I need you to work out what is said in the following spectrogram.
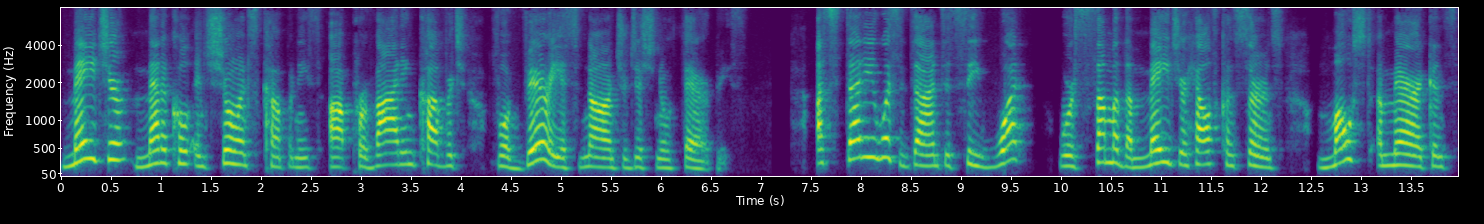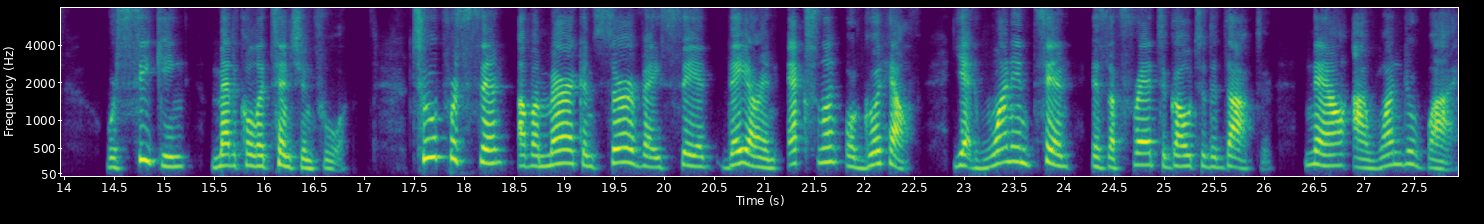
Major medical insurance companies are providing coverage for various non traditional therapies. A study was done to see what were some of the major health concerns most Americans were seeking medical attention for. 2% of Americans surveyed said they are in excellent or good health, yet 1 in 10 is afraid to go to the doctor. Now, I wonder why.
